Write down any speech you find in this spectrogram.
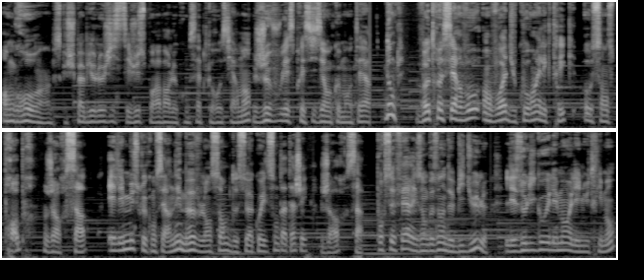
En gros, hein, parce que je suis pas biologiste, c'est juste pour avoir le concept grossièrement, je vous laisse préciser en commentaire. Donc, votre cerveau envoie du courant électrique au sens propre, genre ça, et les muscles concernés meuvent l'ensemble de ce à quoi ils sont attachés, genre ça. Pour ce faire, ils ont besoin de bidules, les oligo-éléments et les nutriments,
